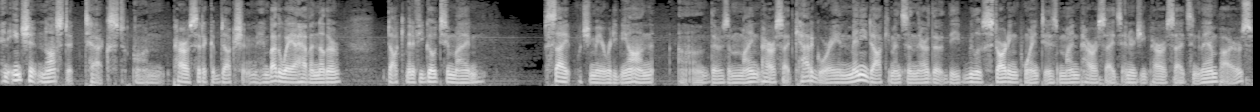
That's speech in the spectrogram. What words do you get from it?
An ancient Gnostic text on parasitic abduction, and by the way, I have another document. If you go to my site, which you may already be on, uh, there's a mind parasite category, and many documents in there. The the real starting point is mind parasites, energy parasites, and vampires,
